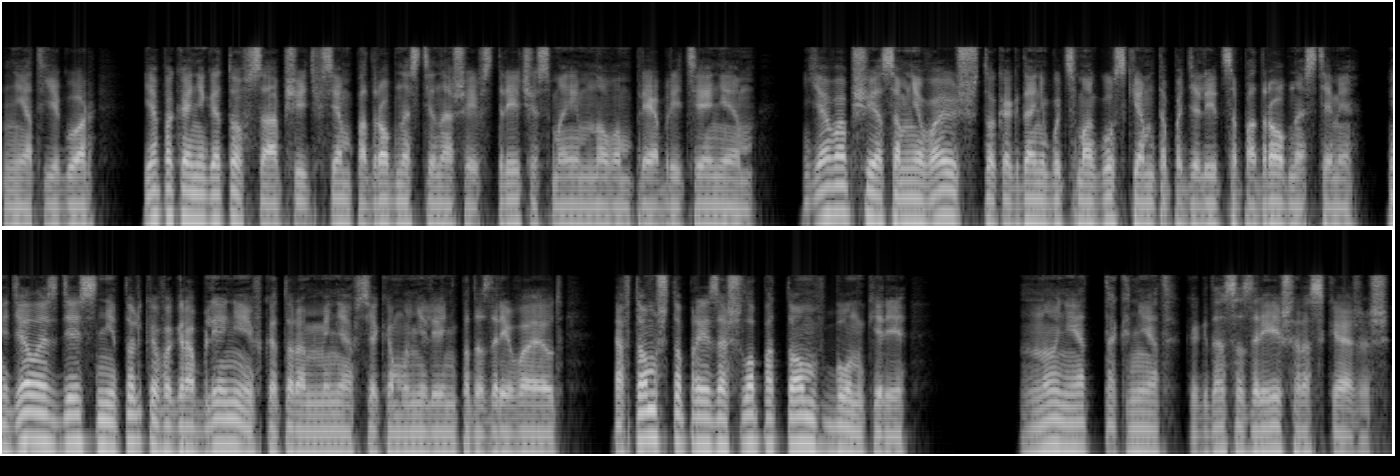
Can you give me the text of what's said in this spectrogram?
«Нет, Егор, я пока не готов сообщить всем подробности нашей встречи с моим новым приобретением». Я вообще сомневаюсь, что когда-нибудь смогу с кем-то поделиться подробностями. И дело здесь не только в ограблении, в котором меня все, кому не лень, подозревают, а в том, что произошло потом в бункере. Ну нет, так нет, когда созреешь, расскажешь.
